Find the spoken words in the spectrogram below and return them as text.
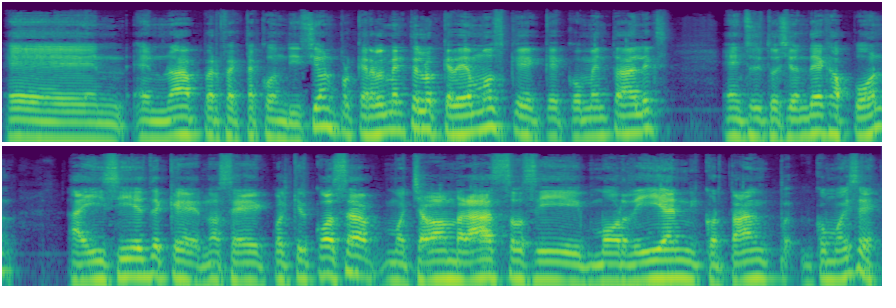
en, en una perfecta condición, porque realmente lo que vemos que, que comenta Alex en su situación de Japón, ahí sí es de que, no sé, cualquier cosa, mochaban brazos y mordían y cortaban, como dice,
